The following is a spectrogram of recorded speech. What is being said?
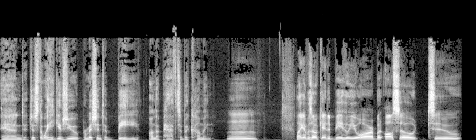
and just the way he gives you permission to be on the path to becoming. Mm. Like it was okay to be who you are, but also to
